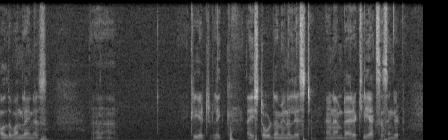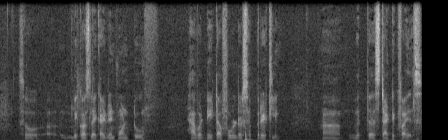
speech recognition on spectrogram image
all the one-liners uh, create like I stored them in a list and I'm directly accessing it so uh, because like I didn't want to have a data folder separately uh, with the static files.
